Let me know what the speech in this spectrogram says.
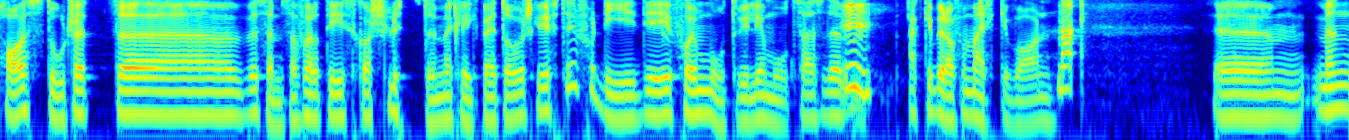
har stort sett eh, bestemt seg for at de skal slutte med clickbait-overskrifter fordi de får motvilje mot seg, så det Mm. er ikke bra for merkevaren. Nei. Um, men,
